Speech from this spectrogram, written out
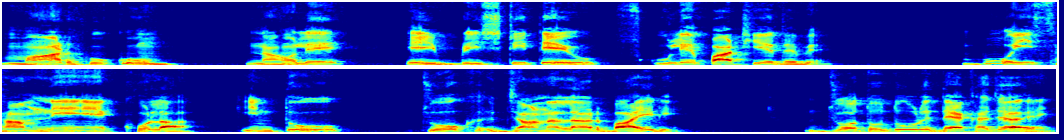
মার হুকুম, না হলে এই বৃষ্টিতেও স্কুলে পাঠিয়ে দেবে। বই সামনে খোলা, কিন্তু চোখ জানালার বাইরে। যতদূর দেখা যায়,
